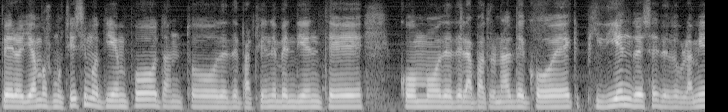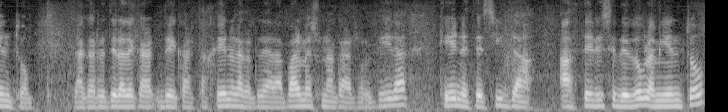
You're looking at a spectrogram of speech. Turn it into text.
pero llevamos muchísimo tiempo, tanto desde Partido Independiente como desde la patronal de COEC, pidiendo ese desdoblamiento. La carretera de Cartagena, la carretera de La Palma, es una carretera que necesita hacer ese desdoblamiento.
